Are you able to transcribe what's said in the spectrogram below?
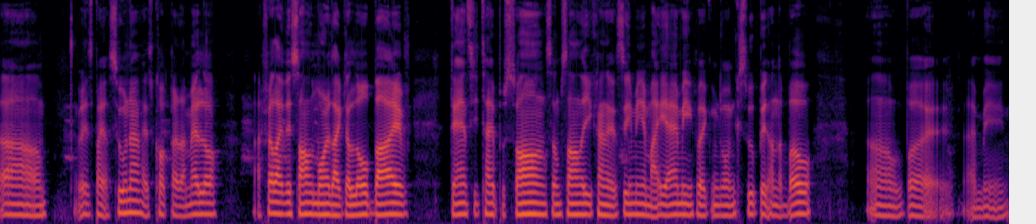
um it's by Ozuna. It's called Caramelo. I feel like this song more like a low vibe, dancey type of song. Some song that you kind of see me in Miami, fucking going stupid on the boat. Um, but I mean,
